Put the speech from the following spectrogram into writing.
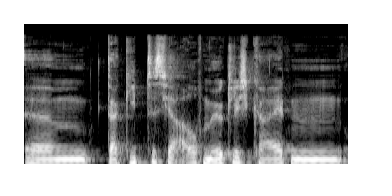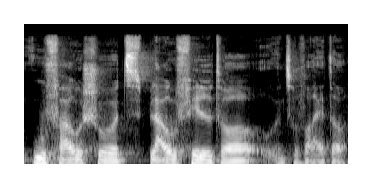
ähm, da gibt es ja auch Möglichkeiten, UV-Schutz, Blaufilter und so weiter.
